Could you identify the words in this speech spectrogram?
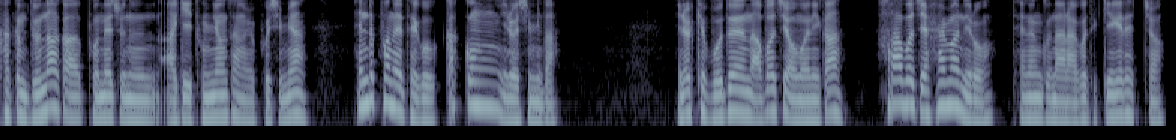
가끔 누나가 보내주는 아기 동영상을 보시면 핸드폰에 대고 까꿍 이러십니다. 이렇게 모든 아버지 어머니가 할아버지 할머니로 되는구나라고 느끼게 됐죠.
